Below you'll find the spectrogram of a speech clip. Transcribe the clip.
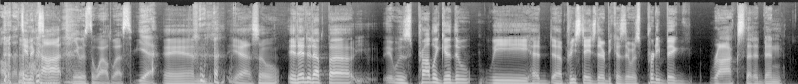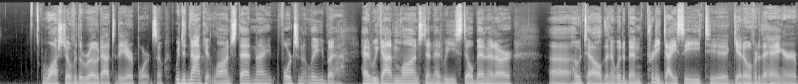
Oh, that's in awesome. a cot. It was the Wild West. Yeah, and yeah, so it ended up. Uh, it was probably good that we had uh, pre-staged there because there was pretty big rocks that had been washed over the road out to the airport. So we did not get launched that night, fortunately. But yeah. had we gotten launched and had we still been at our uh, hotel, then it would have been pretty dicey to get over to the hangar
